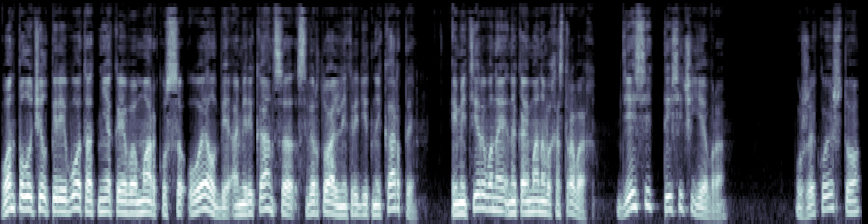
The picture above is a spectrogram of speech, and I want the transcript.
Он получил перевод от некоего Маркуса Уэлби, американца, с виртуальной кредитной карты, эмитированной на Каймановых островах. Десять тысяч евро. Уже кое-что.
